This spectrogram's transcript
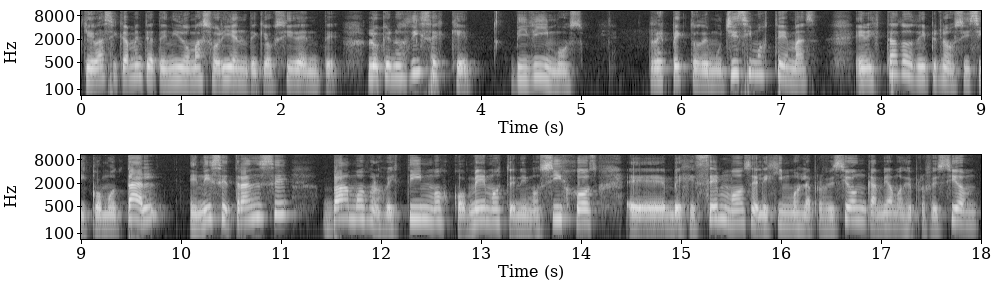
que básicamente ha tenido más Oriente que Occidente, lo que nos dice es que vivimos respecto de muchísimos temas en estado de hipnosis y como tal, en ese trance vamos, nos vestimos, comemos, tenemos hijos, eh, envejecemos, elegimos la profesión, cambiamos de profesión.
